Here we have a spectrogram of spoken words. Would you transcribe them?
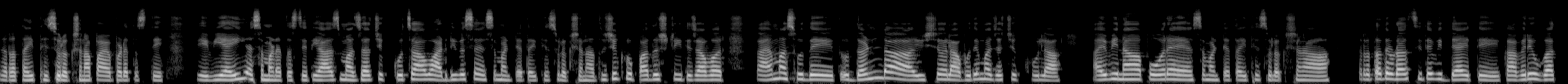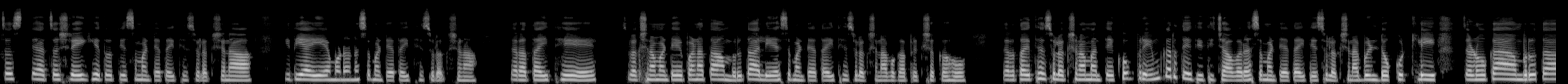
तर आता इथे सुलक्षणा पाय पडत असते. देवी आई असं म्हणत असते ती आज माझा चिक्कूचा वाढदिवस आहे असं म्हणते आता इथे सुलक्षणा. तुझी कृपादृष्टी त्याच्यावर कायम असू दे. तू दंड आयुष्य लाभू दे माझ्या चिक्कूला आई विना पोर आहे असं म्हणते आता इथे सुलक्षणा. तर आता तेवढाच तिथे विद्या येते. कावेरी उगाच त्याचं श्रेय घेत होती असं म्हणते आता इथे सुलक्षणा. किती आई आहे म्हणून असं म्हणते आता इथे सुलक्षणा. तर आता इथे सुलक्षणा म्हणते पण आता अमृता आली आहे असं म्हणते आता इथे सुलक्षणा बघा प्रेक्षक हो. तर आता इथे सुलक्षणा म्हणते खूप प्रेम करते ती तिच्यावर असं म्हणते आता इथे सुलक्षणा. बिंडो कुठली? जणू काय अमृता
